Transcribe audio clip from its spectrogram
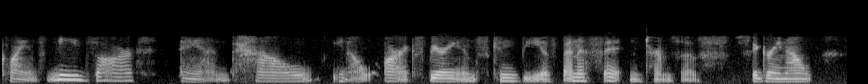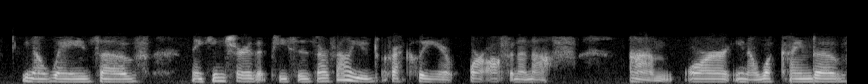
clients' needs are and how, you know, our experience can be of benefit in terms of figuring out, you know, ways of making sure that pieces are valued correctly or, or often enough. Um, or, you know, what kind of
